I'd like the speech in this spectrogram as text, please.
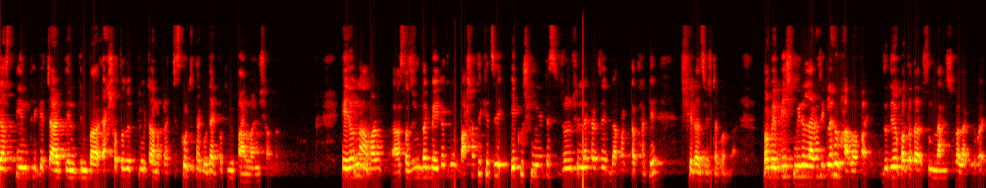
জাস্ট তিন থেকে চার দিন কিংবা এক সপ্তাহ যদি তুমি টানা প্র্যাকটিস করতে থাকো দেখো তুমি পারবা ইনশাল্লাহ এই জন্য আমার সাজেশন থাকবে এটা তুমি বাসা থেকে যে একুশ মিনিটের সৃজনশীল লেখার যে ব্যাপারটা থাকে সেটা চেষ্টা করবা। তবে বিশ মিনিটের লেখা শিখলে ভালো হয়। যদিও কথাটা শুনলে হাসিবা লাগতে পারে।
